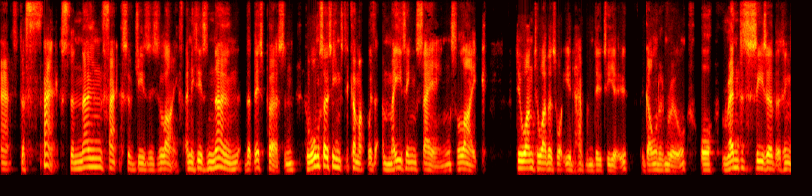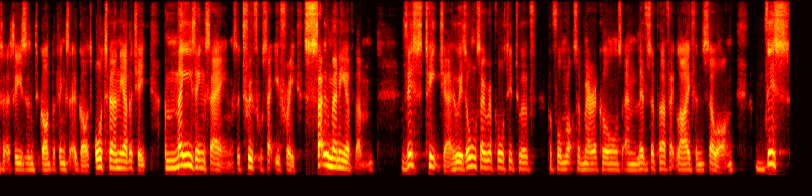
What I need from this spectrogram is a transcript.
at the facts, the known facts of Jesus' life, and it is known that this person, who also seems to come up with amazing sayings like, do unto others what you'd have them do to you, the golden rule, or render to Caesar the things that are Caesar's and to God the things that are God's, or turn the other cheek. Amazing sayings. The truth will set you free. So many of them. This teacher, who is also reported to have performed lots of miracles and lives a perfect life and so on, this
